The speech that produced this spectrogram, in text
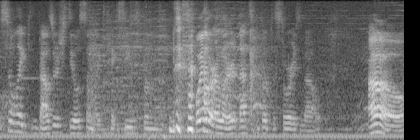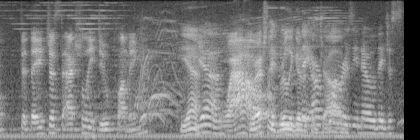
so like Bowser steals some like pixies from. Spoiler alert! That's what the story's about. Oh, did they just actually do plumbing? Yeah. Yeah. Wow. You're actually I really good they at are their job. plumbers, you know. They just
